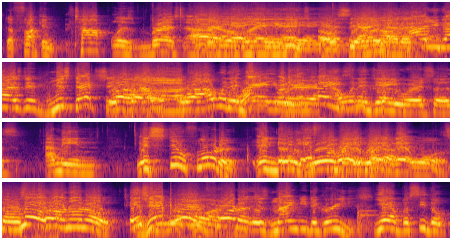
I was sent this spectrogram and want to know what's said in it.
The fucking topless breast out Oh, there yeah, on yeah, Miami yeah, Beach. yeah, yeah. Oh, see, I I don't know how you guys did miss that shit. Well, but, I, uh, well, I went in right in front of your January. I went in January, so it's. I mean, It's still Florida. And It- it, it's warm, but wait, it wasn't no, that warm. So it's no, no, no, no. It's January in warm. Florida is ninety degrees. Yeah, but see the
